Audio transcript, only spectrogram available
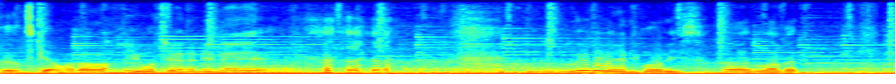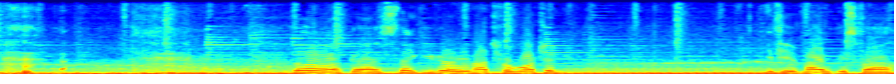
what's going on, you're turning in there. Little antibodies, I love it. oh guys, thank you very much for watching. If you've made it this far,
